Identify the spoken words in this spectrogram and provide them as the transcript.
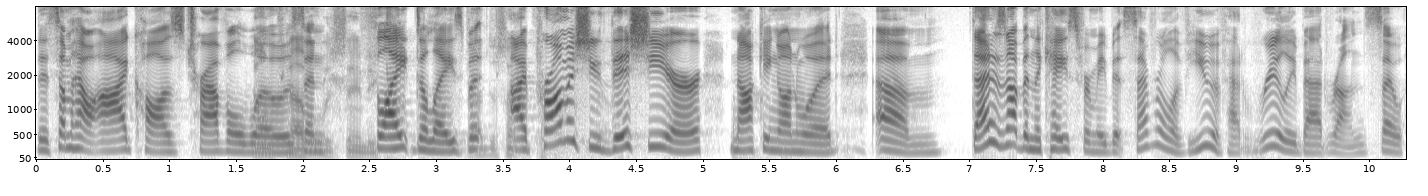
that somehow I caused travel woes and flight delays, but I promise you this year, knocking on wood, um, that has not been the case for me, but several of you have had really bad runs. So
